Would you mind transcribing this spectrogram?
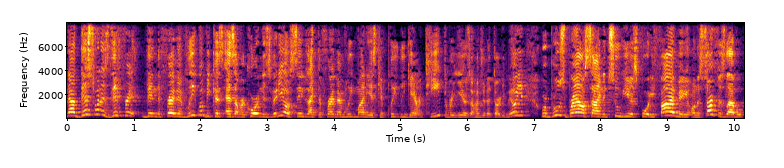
Now, this one is different than the Fred VanVleet one because as I'm recording this video, it seems like the Fred VanVleet money is completely guaranteed. Three years, 130 million. Where Bruce Brown signed in two years, 45 million on the surface level.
